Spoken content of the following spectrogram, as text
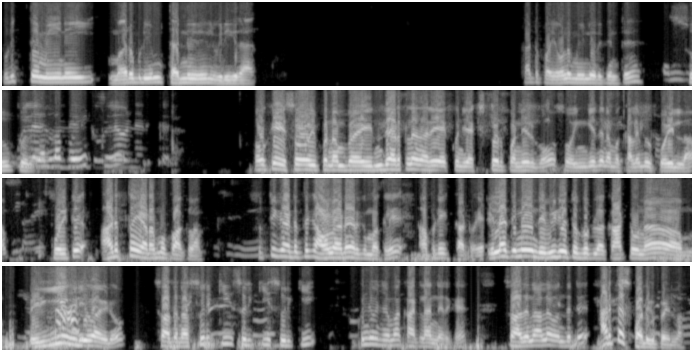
பிடித்த மீனை மறுபடியும் தண்ணீரில் விடுகிறார். காட்டுப்பா எவ்வளவு மீன் இருக்குன்ட்டு? சூப்பர். எல்லாம் போயிடுச்சு. ஓகே ஸோ இப்போ நம்ம இந்த இடத்துல நிறைய கொஞ்சம் எக்ஸ்ப்ளோர் பண்ணியிருக்கோம். ஸோ இங்கேருந்து நம்ம கிளம்பி போயிடலாம். போயிட்டு அடுத்த இடமும் பார்க்கலாம். சுற்றி காட்டுறதுக்கு அவ்வளோ இடம் இருக்கு மக்களே. அப்படியே காட்டும் எல்லாத்தையுமே இந்த வீடியோ தொகுப்புல காட்டணும்னா பெரிய வீடியோ ஆகிடும் ஸோ அதை நான் சுருக்கி சுருக்கி சுருக்கி கொஞ்சம் கொஞ்சமாக காட்டலாம்னு இருக்கேன். ஸோ அதனால வந்துட்டு அடுத்த ஸ்பாட்டுக்கு போயிடலாம்.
